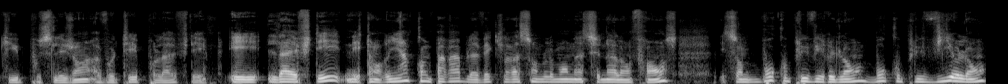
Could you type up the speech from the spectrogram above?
qui poussent les gens à voter pour l'AFD. Et l'AFD n'est en rien comparable avec le Rassemblement national en France. Ils sont beaucoup plus virulents, beaucoup plus violents,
